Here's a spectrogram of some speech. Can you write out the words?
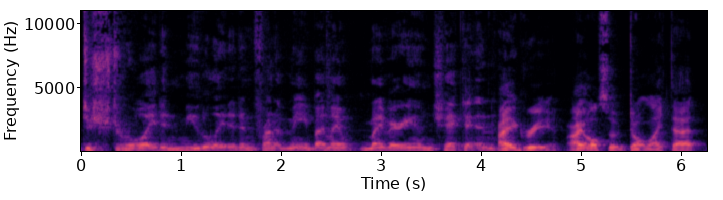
destroyed and mutilated in front of me by my my very own chicken. I agree. I also don't like that.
